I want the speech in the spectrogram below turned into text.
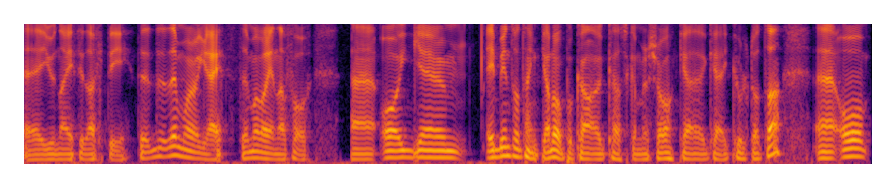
United-aktig. Det, det, det, må være greit. Det må være innafor. Og jeg begynte å tenke da på hva, hva skal vi se, hva, er kult å ta. Og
